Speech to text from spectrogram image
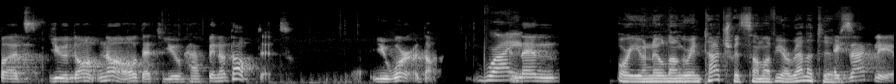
But you don't know that you have been adopted. You were adopted. Right. And then or you're no longer in touch with some of your relatives. Exactly.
